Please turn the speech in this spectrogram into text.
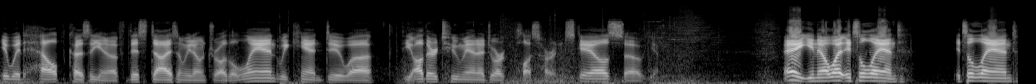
it would help because you know if this dies and we don't draw the land, we can't do uh, the other two mana dork plus hardened scales. So yeah. Hey, you know what? It's a land. It's a land.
